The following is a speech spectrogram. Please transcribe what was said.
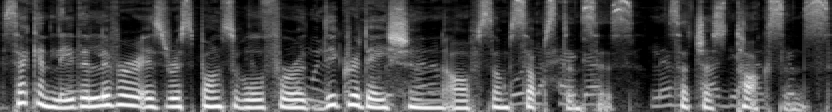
Secondly, the liver is responsible for degradation of some substances, such as toxins.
